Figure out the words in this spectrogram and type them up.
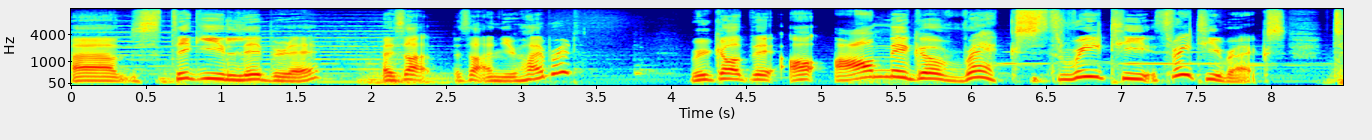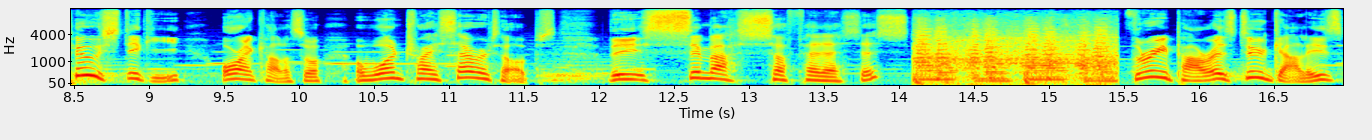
Um, Stiggy Libre. Is that is that a new hybrid? We got the Omega Rex, 3T, 3 T-Rex, 2 Stiggy, or Ankylosaur, and 1 Triceratops. The Simasophilisis, 3 Paras, 2 Galleys,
